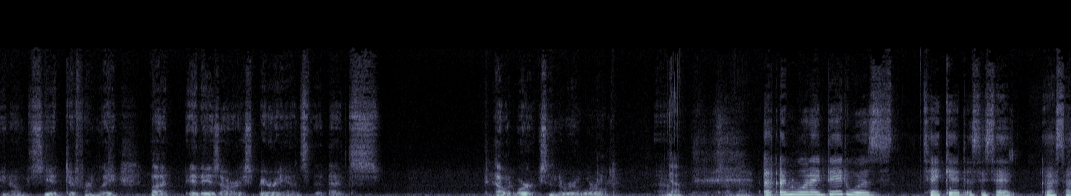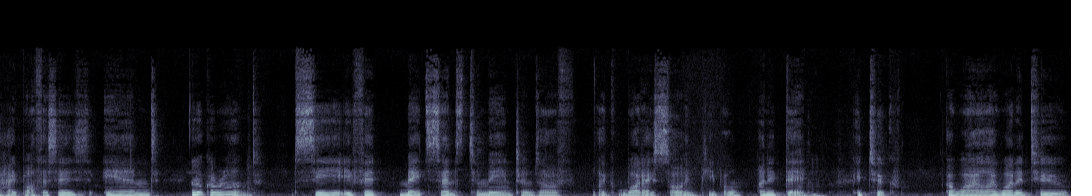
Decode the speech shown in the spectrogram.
you know, see it differently, but it is our experience that that's how it works in the real world. Um, yeah. A- And what I did was take it, as I said, as a hypothesis and look around, see if it made sense to me in terms of like what I saw in people. And it did. Mm-hmm. It took a while. I wanted to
